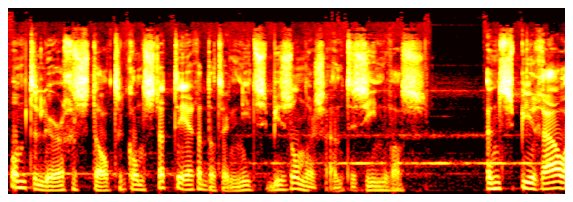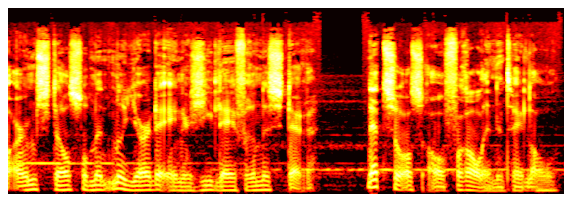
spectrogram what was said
om teleurgesteld te constateren dat er niets bijzonders aan te zien was. Een spiraalarm stelsel met miljarden energieleverende sterren, net zoals overal in het heelal.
